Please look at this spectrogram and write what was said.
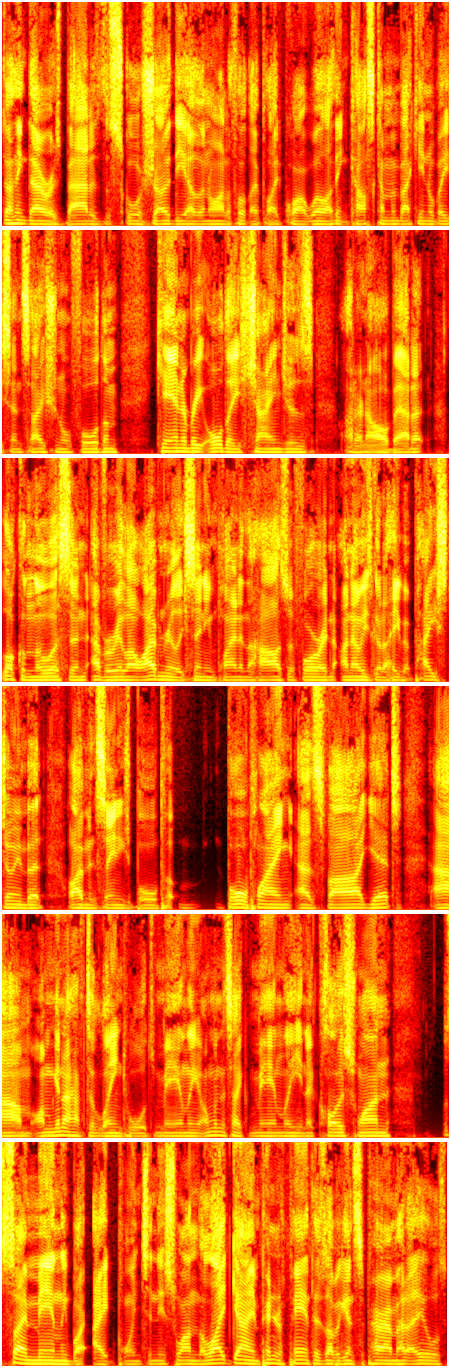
don't think they were as bad as the score showed the other night. I thought they played quite well. I think Cuss coming back in will be sensational for them. Canterbury, all these changes, I don't know about it. Lachlan Lewis and Averillo, I haven't really seen him playing in the halves before, and I know he's got a heap of pace to him, but I haven't seen his ball ball playing as far yet. Um, I'm going to have to lean towards Manly. I'm going to take Manly in a close one. Let's say Manly by eight points in this one. The late game, Penrith Panthers up against the Parramatta Eels.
